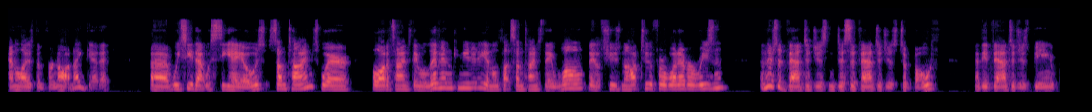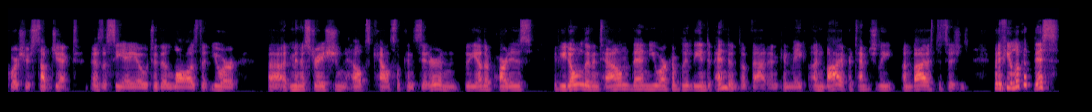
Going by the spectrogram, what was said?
penalize them for not. And I get it. Uh, we see that with CAOs sometimes, where a lot of times they will live in community and sometimes they won't. They'll choose not to for whatever reason. And there's advantages and disadvantages to both. And the advantages being, of course, you're subject as a CAO to the laws that your uh, administration helps council consider. And the other part is if you don't live in town, then you are completely independent of that and can make unbiased, potentially unbiased decisions. But if you look at this,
